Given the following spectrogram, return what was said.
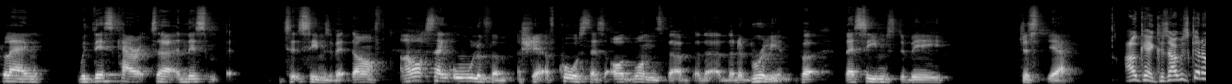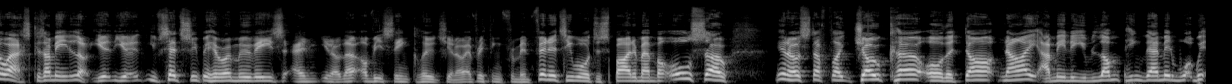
playing with this character and this, it seems a hmm. bit daft. And I'm not saying all of them are shit. Of course, there's odd ones that are, that are, that are brilliant, but there seems to be just, yeah, Okay, because I was going to ask, because I mean, look, you, you you've said superhero movies, and you know that obviously includes you know everything from Infinity War to Spider Man, but also you know stuff like Joker or The Dark Knight. I mean, are you lumping them in? What we,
